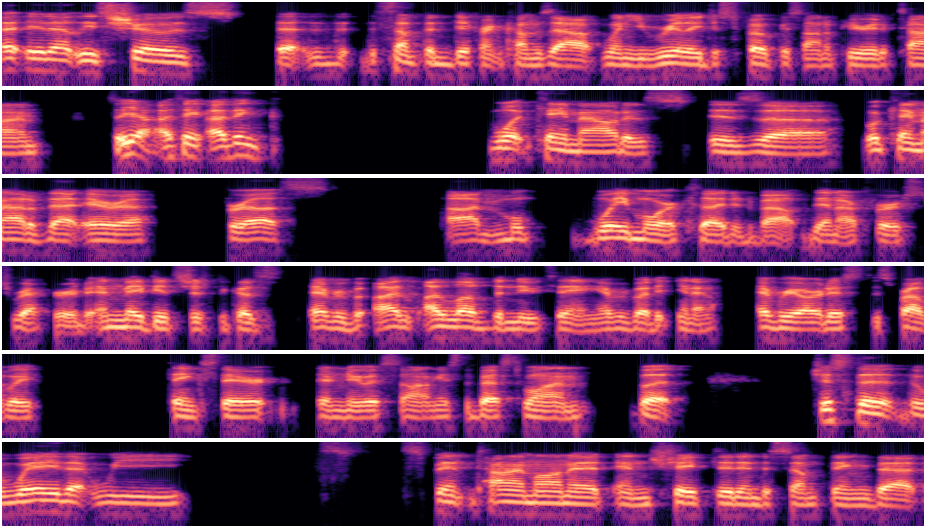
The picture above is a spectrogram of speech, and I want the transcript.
it at least shows that something different comes out when you really just focus on a period of time. So yeah, I think I think what came out is is uh, what came out of that era for us. I'm way more excited about than our first record, and maybe it's just because everybody. I, I love the new thing. Everybody, you know, every artist is probably thinks their their newest song is the best one, but just the the way that we spent time on it and shaped it into something that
